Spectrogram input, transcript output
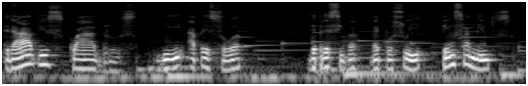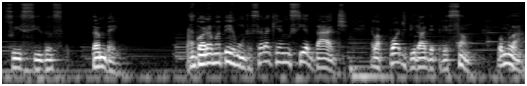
graves quadros e a pessoa depressiva vai possuir pensamentos suicidas também. Agora uma pergunta, será que a ansiedade, ela pode virar depressão? Vamos lá.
